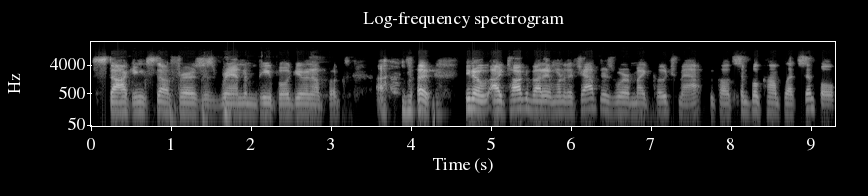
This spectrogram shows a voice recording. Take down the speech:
Stocking stuffers, just random people giving out books. Uh, but, you know, I talk about it in one of the chapters where my coach, Matt, we call it Simple, Complex, Simple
